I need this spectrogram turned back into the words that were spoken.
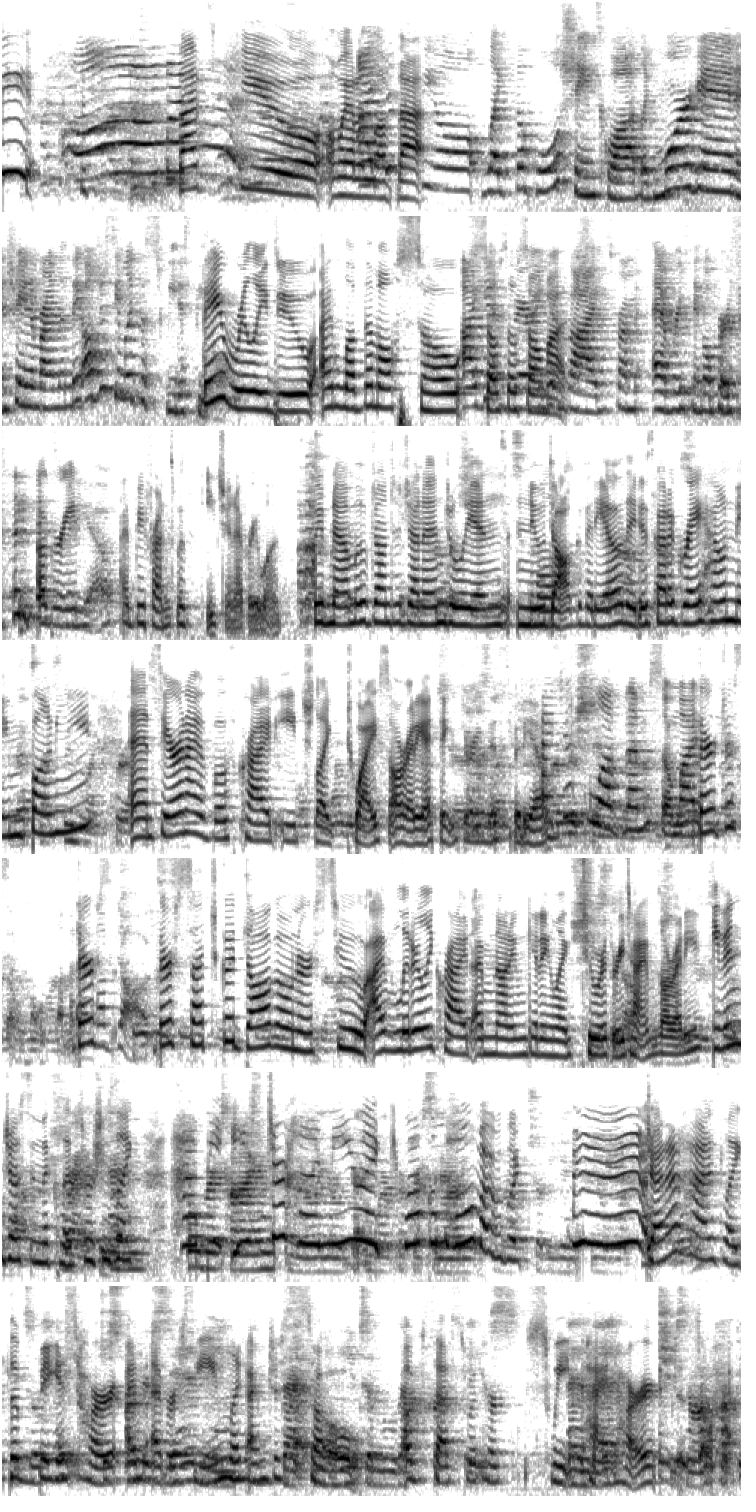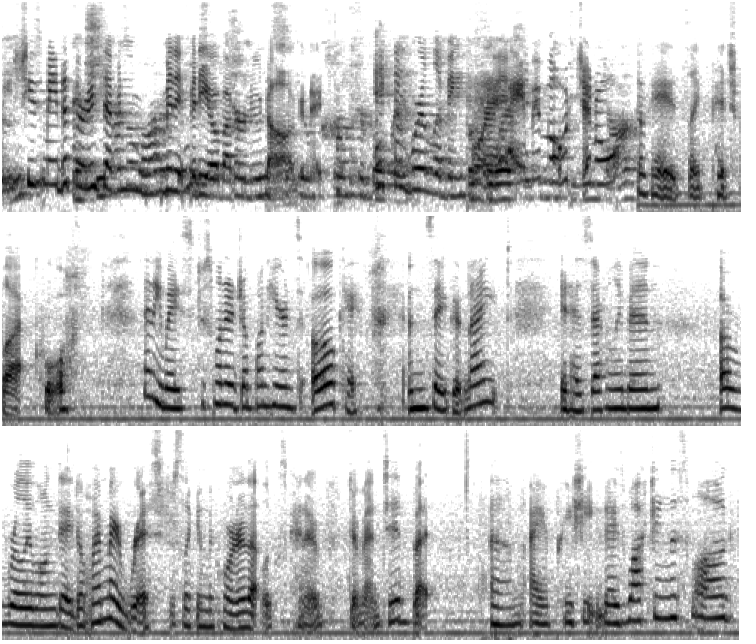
That's cute. Oh my god, I, love that. I just feel like the whole Shane squad, like Morgan and Shane and Brian, they all just seem like the sweetest people. They really do. I love them all so, I so, get so, very so good much. vibes from every single person. in this Agreed. video. I'd be friends with each and every one. We've now moved on to Jenna and Julian's new dog video. They just got a greyhound named Bunny. And Sierra and I have both cried each like twice already, I think, during this video. I just love them so much. They're just wholesome. And they're I love dogs. they're such good dog owners too. I've literally cried. I'm not even kidding, like two or three times already. Even just in the clips where she's like, "Happy Easter, honey! Like, welcome home." I was like, "Yeah." Jenna has like the biggest heart I've ever seen. Like, I'm just so obsessed with her sweet, kind heart. I'm just so happy. She's made a 37 minute video about her new dog, and I just and we're living for it. I'm emotional. Okay, it's like pitch black. Cool. Anyways, just wanted to jump on here and say, okay, and say goodnight. It has definitely been a really long day. Don't mind my wrist, just like in the corner that looks kind of demented, but um, I appreciate you guys watching this vlog.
